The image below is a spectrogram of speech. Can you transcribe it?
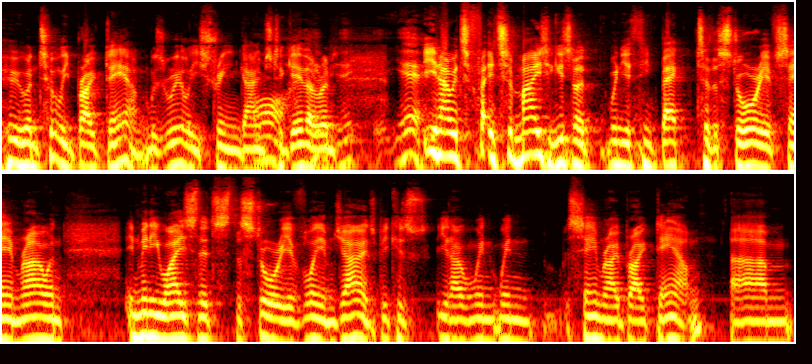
who, until he broke down, was really stringing games Oh, together. he- And he- yeah. you know, it's it's amazing, isn't it, when you think back to the story of Sam Rowe and. In many ways, that's the story of Liam Jones because you know when when Sam Rowe broke down, um,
